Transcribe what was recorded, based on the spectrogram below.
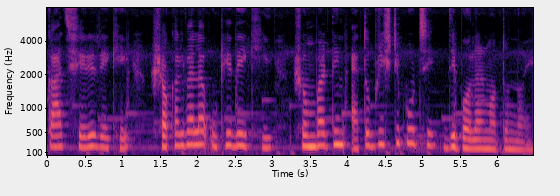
কাজ সেরে রেখে সকালবেলা উঠে দেখি সোমবার দিন এত বৃষ্টি পড়ছে যে বলার মতন নয়।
